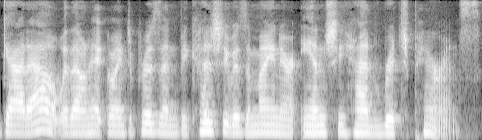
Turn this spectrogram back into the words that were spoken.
got out without going to prison because she was a minor and she had rich parents.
